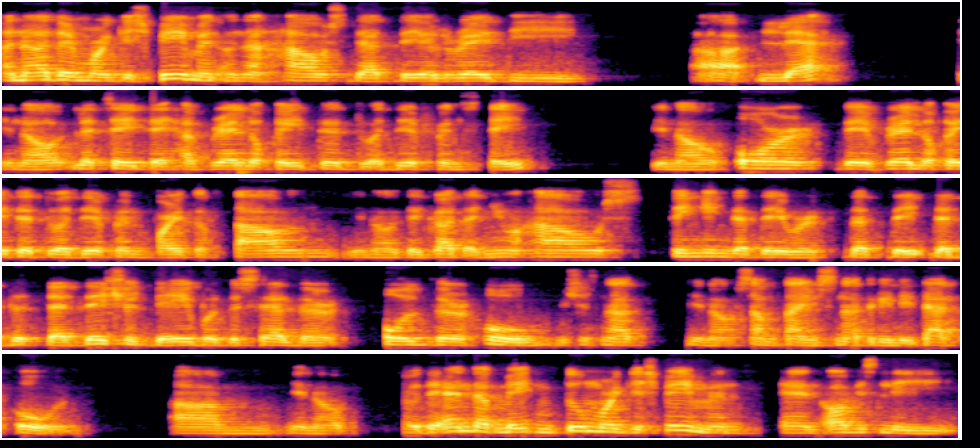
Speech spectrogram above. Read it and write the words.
another mortgage payment on a house that they already uh, left. You know, let's say they have relocated to a different state you know, or they've relocated to a different part of town. You know, they got a new house, thinking that they were that they that, that they should be able to sell their older home, which is not you know sometimes not really that old. Um, you know, so they end up making two mortgage payments, and obviously,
